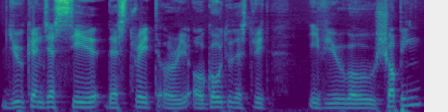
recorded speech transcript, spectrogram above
you can just see the street or or go to the street if you go shopping.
